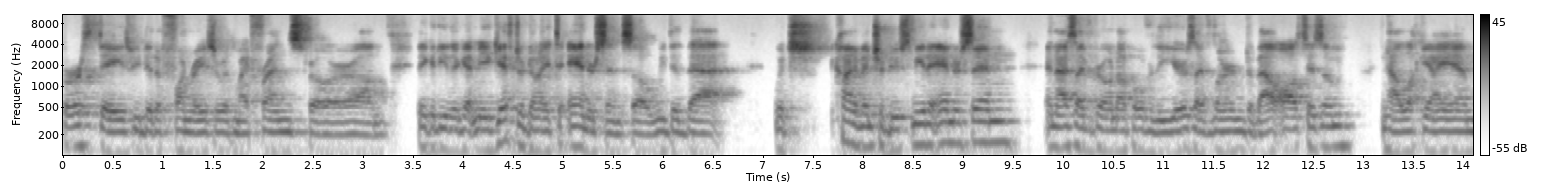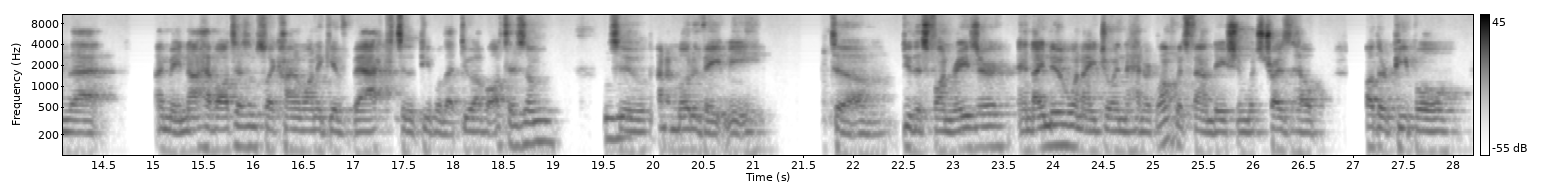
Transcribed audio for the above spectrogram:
birthdays, we did a fundraiser with my friends for um, they could either get me a gift or donate to Anderson. So we did that, which kind of introduced me to Anderson. And as I've grown up over the years, I've learned about autism and how lucky I am that I may not have autism, so I kind of want to give back to the people that do have autism mm-hmm. to kind of motivate me to um, do this fundraiser. And I knew when I joined the Henrik Lundqvist Foundation, which tries to help other people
